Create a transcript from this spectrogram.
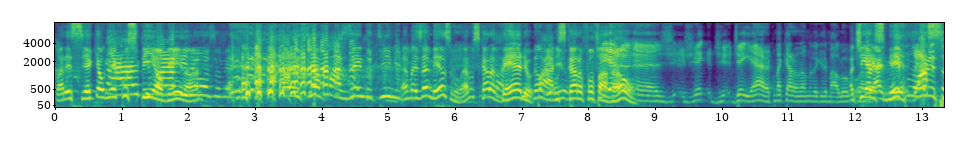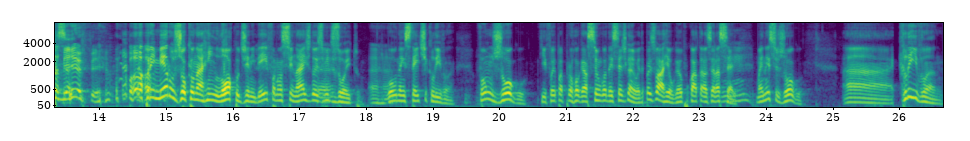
Parecia que alguém ia cuspir em alguém, não. Maravilhoso, velho. Parecia fazendo o time. É, mas é mesmo. Eram uns caras velhos, uns caras fanfarrão. É, é, J.R., como é que era o nome daquele maluco? J.R. Smith, J.R. nossa! Smith. O primeiro jogo que eu narrei em loco de NBA foram as finais de 2018. Golden State e Cleveland. Foi um jogo que foi pra prorrogação e o Golden State ganhou. Depois varreu, ganhou por 4x0 a série. Mas nesse jogo, a Cleveland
